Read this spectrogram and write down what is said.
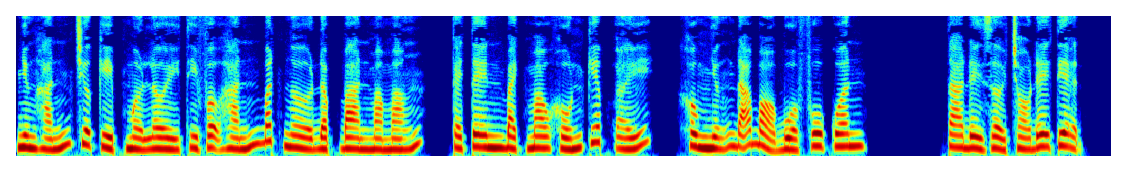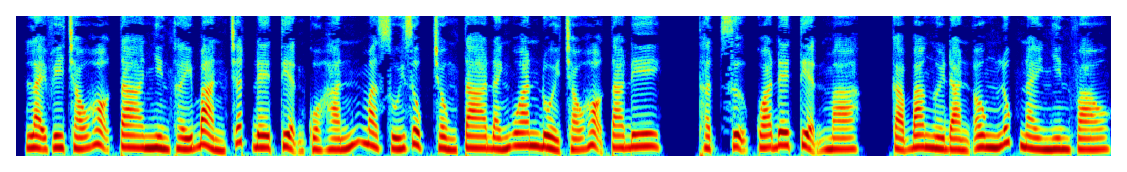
nhưng hắn chưa kịp mở lời thì vợ hắn bất ngờ đập bàn mà mắng, cái tên bạch mau khốn kiếp ấy, không những đã bỏ bùa phu quân. Ta để rời trò đê tiện, lại vì cháu họ ta nhìn thấy bản chất đê tiện của hắn mà xúi dục chồng ta đánh oan đuổi cháu họ ta đi, thật sự quá đê tiện mà, cả ba người đàn ông lúc này nhìn vào.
